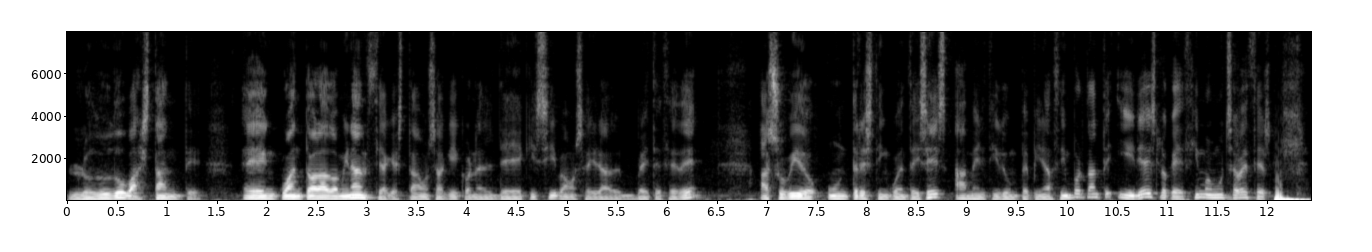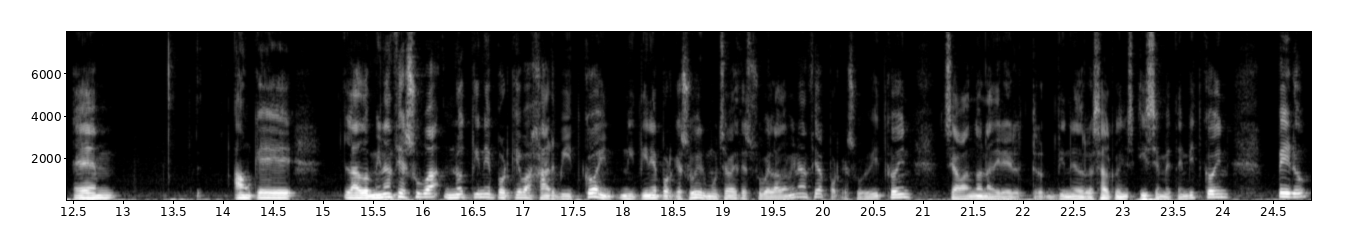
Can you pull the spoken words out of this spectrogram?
lo dudo bastante. En cuanto a la dominancia, que estamos aquí con el DXY, vamos a ir al BTCD, ha subido un 3,56, ha metido un pepinazo importante y diréis lo que decimos muchas veces, em, aunque la dominancia suba, no tiene por qué bajar Bitcoin, ni tiene por qué subir. Muchas veces sube la dominancia porque sube Bitcoin, se abandona dinero de las altcoins y se mete en Bitcoin, pero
